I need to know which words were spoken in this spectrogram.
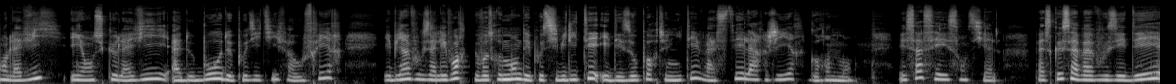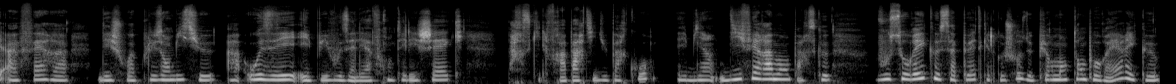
en la vie et en ce que la vie a de beau, de positif à offrir, eh bien vous allez voir que votre monde des possibilités et des opportunités va s'élargir grandement. Et ça c'est essentiel parce que ça va vous aider à faire euh, des choix plus ambitieux, à oser et puis vous allez affronter l'échec parce qu'il fera partie du parcours, eh bien différemment parce que vous saurez que ça peut être quelque chose de purement temporaire et que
